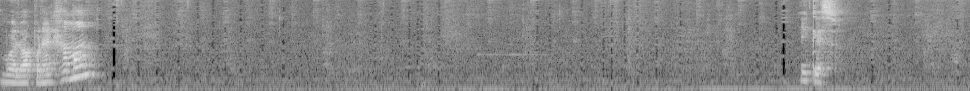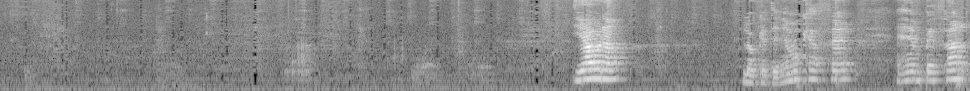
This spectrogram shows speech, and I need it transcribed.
Vuelvo a poner jamón y queso. Y ahora lo que tenemos que hacer es empezar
